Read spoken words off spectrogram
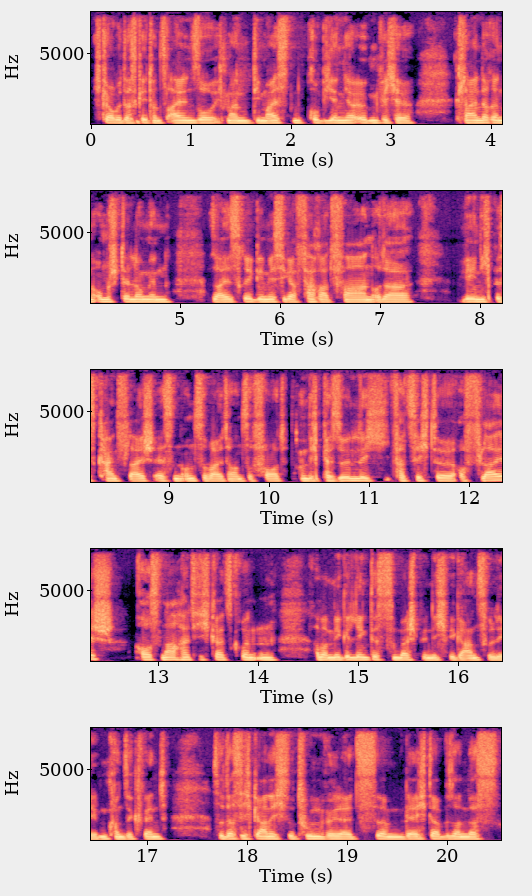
Ich glaube, das geht uns allen so. Ich meine, die meisten probieren ja irgendwelche kleineren Umstellungen, sei es regelmäßiger Fahrradfahren oder wenig bis kein Fleisch essen und so weiter und so fort. Und ich persönlich verzichte auf Fleisch, aus Nachhaltigkeitsgründen. Aber mir gelingt es zum Beispiel nicht, vegan zu leben, konsequent, so dass ich gar nicht so tun will, als ähm, wäre ich da besonders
